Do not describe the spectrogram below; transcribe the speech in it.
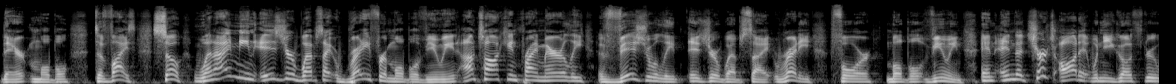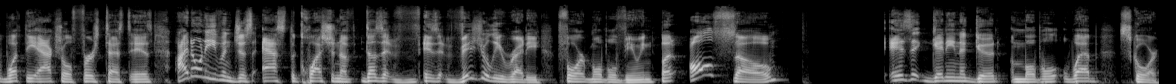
their mobile device. So when I mean, is your website ready for mobile viewing? I'm talking primarily visually, is your website ready for mobile viewing? And in the church audit, when you go through what the actual first test is, I don't even just ask the question of does it is it visually ready for mobile viewing, but also is it getting a good mobile web score?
